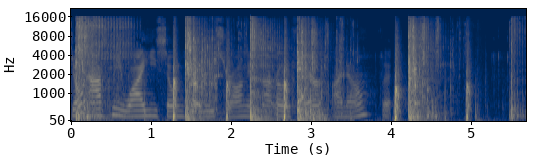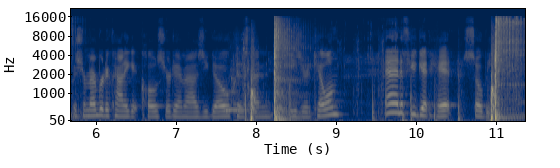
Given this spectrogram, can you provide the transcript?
Don't ask me why he's so incredibly strong. It's not really fair, I know, but just remember to kind of get closer to him as you go, because then it's easier to kill him. And if you get hit, so be it.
